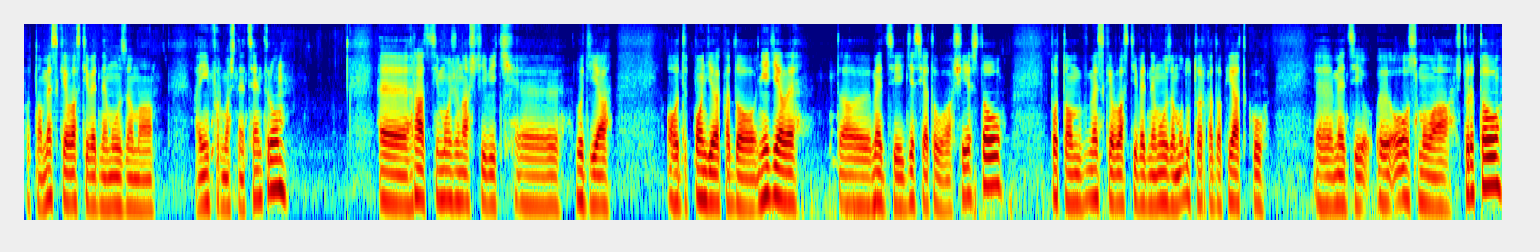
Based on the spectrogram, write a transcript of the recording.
potom Mestské vlastivedné múzeum a, a informačné centrum. E, hrad si môžu naštíviť e, ľudia od pondelka do nedele medzi 10. a 6. Potom Mestské vlastivedné múzeum od útorka do piatku e, medzi 8. a 4.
